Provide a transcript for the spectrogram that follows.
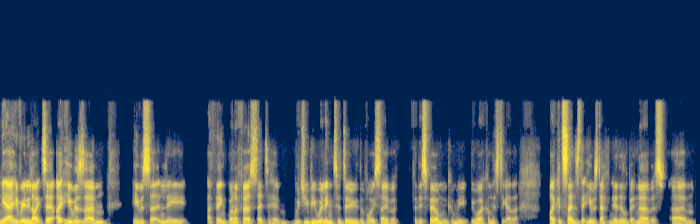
Yeah, he really liked it. I, he was, um, he was certainly. I think when I first said to him, "Would you be willing to do the voiceover for this film, and can we, we work on this together?" I could sense that he was definitely a little bit nervous. Um,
